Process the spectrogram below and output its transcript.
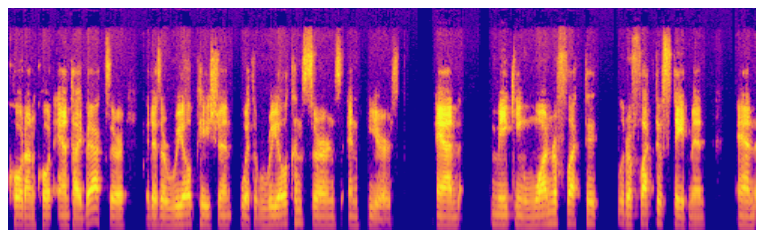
quote unquote anti vaxxer, it is a real patient with real concerns and fears. And making one reflective, reflective statement and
